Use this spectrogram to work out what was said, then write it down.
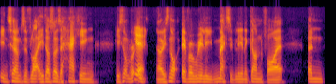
in terms of like he does loads of hacking. He's not Yeah. no, he's not ever really massively in a gunfight. And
